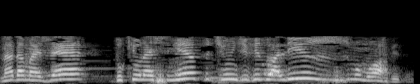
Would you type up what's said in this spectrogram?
nada mais é do que o nascimento de um individualismo mórbido.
